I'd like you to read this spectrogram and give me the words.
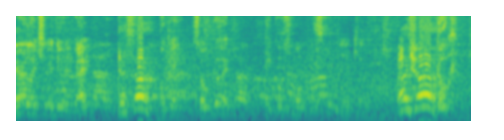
Dereliction of duty, right? Yes, sir. Okay, so good. Hey, go smoke this. Kill him. Right, sir. Go.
